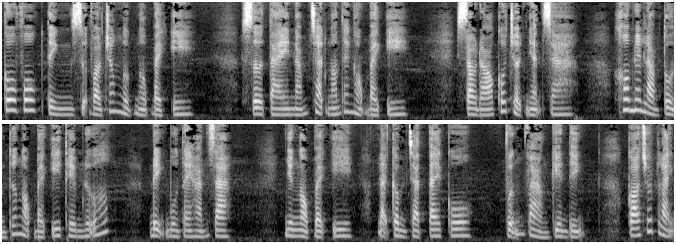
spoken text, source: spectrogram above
Cô vô tình dựa vào trong ngực Ngọc Bạch Y Sơ tay nắm chặt ngón tay Ngọc Bạch Y. Sau đó cô chợt nhận ra Không nên làm tổn thương Ngọc Bạch Y thêm nữa Định buông tay hắn ra. Nhưng Ngọc Bạch Y lại cầm chặt tay cô, vững vàng kiên định, có chút lạnh,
